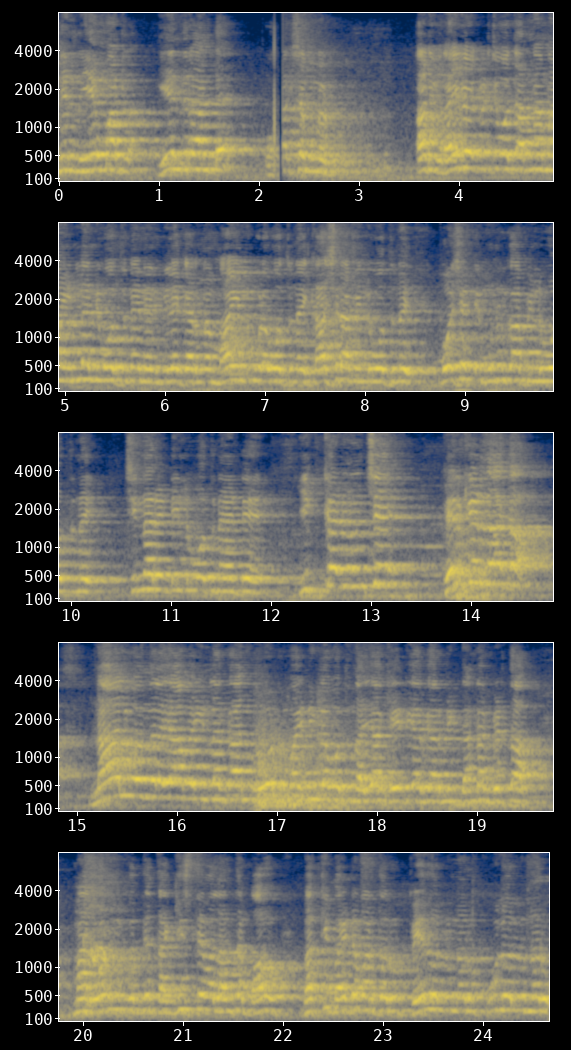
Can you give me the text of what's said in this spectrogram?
నేను ఏం మాట్లా ఏందిరా అంటే ఒక లక్ష్యం ఉన్నాడు ఆడికి రైల్వే బ్రిడ్జ్ పోతే అన్న మా ఇల్లు అన్ని పోతున్నాయి నేను విలేకరణ మా ఇల్లు కూడా పోతున్నాయి కాశీరామ్ ఇల్లు పోతున్నాయి పోషెట్టి మునుగాపు ఇల్లు పోతున్నాయి చిన్నారెడ్డి ఇల్లు పోతున్నాయి అంటే ఇక్కడి నుంచి పెరికేడు దాకా నాలుగు వందల యాభై ఇండ్ల కాను రోడ్డు వైడింగ్లో పోతుంది. అయ్యా కేటీఆర్ గారు మీకు దండం పెడతా. మా రోడ్లు కొద్దిగా తగ్గిస్తే వాళ్ళంతా బాగు బతికి బయటపడతారు. పేదోళ్ళు ఉన్నారు కూలోళ్ళు ఉన్నారు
